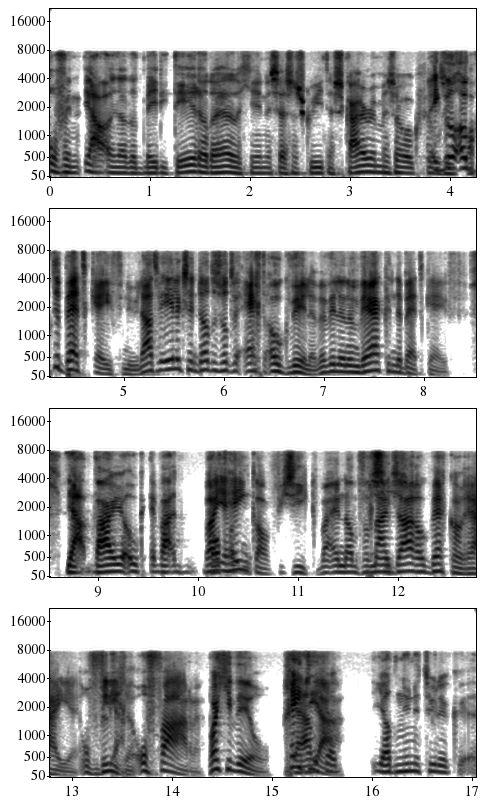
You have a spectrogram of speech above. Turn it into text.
Of in, ja, en dat mediteren, hè, dat je in Assassin's Creed en Skyrim en zo ook veel Ik wil ook de Batcave nu. Laten we eerlijk zijn, dat is wat we echt ook willen. We willen een werkende Batcave. Ja, waar je ook... Waar, waar je heen kan, fysiek. Waar, en dan vanuit Precies. daar ook weg kan rijden. Of vliegen, ja. of varen. Wat je wil. GTA. Ja, je had nu natuurlijk uh,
